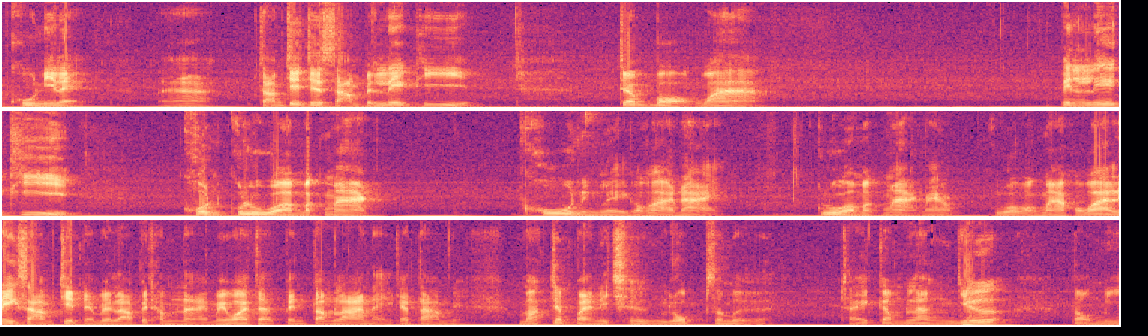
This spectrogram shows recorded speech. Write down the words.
3773 คู่นี้แหละอ่า3773 เป็นเลขที่จะบอกว่า เป็นเลขที่คนกลัวมาก ๆ คู่หนึ่งเลยก็ว่าได้ กลัวมาก ๆ นะครับ กลัวมาก ๆ เพราะว่าเลข 37เนี่ยเวลาไปทำนายไม่ว่าจะเป็นตำราไหนก็ตามเนี่ย มักจะไปในเชิงลบเสมอ ใช้กำลังเยอะต้องมี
